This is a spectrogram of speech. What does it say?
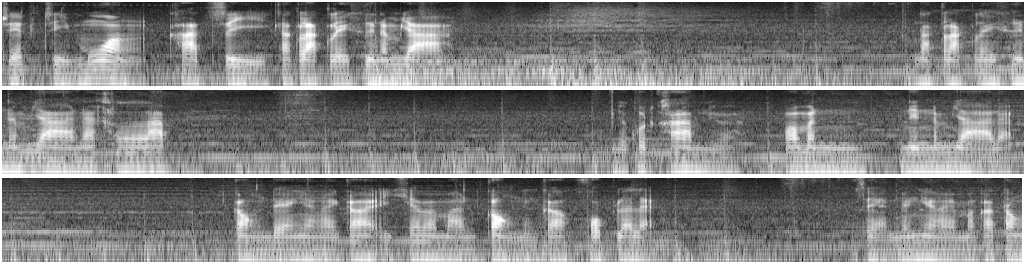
เซตสีม่วงขาดสีหลักๆเลยคือน้ำยา หลักๆเลยคือน้ำยานะครับ เดี๋ยวกดข้ามดีกว่าเพราะมันเน้นน้ำยาแล้ว กล่องแดงยังไงก็อีกแค่ประมาณกล่องหนึ่งก็ครบแล้วแหละ แสนหนึงยังไงมันก็ต้อง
